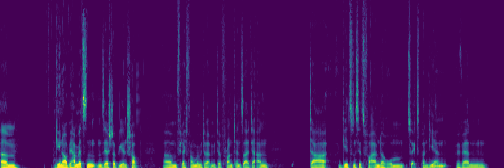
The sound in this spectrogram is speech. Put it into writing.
Ähm, genau, wir haben jetzt einen, einen sehr stabilen Shop. Ähm, vielleicht fangen wir mit der, mit der Frontend-Seite an. Da geht es uns jetzt vor allem darum, zu expandieren. Wir werden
